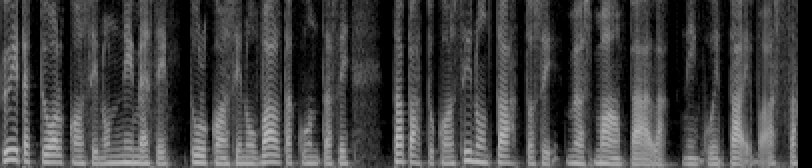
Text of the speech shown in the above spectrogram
pyytetty olkoon sinun nimesi, tulkoon sinun valtakuntasi, tapahtukoon sinun tahtosi myös maan päällä niin kuin taivaassa.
